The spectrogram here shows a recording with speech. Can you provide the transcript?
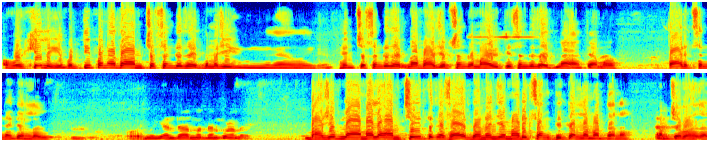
हो केलं की पण ती पण आता आमच्या संघच आहेत ना, म्हणजे अं, ह्यांच्या संघच आहेत ना भाजप संघ महायुती संघच आहेत ना त्यामुळं काय अडचण नाही त्यांना. मग यंदा मतदान कोणाला आहे? भाजपला आम्हाला आमच्या इथं कसं आहे धनंजय महाडिक सांगतील त्यांना मतदान आहे आमच्या भागात.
